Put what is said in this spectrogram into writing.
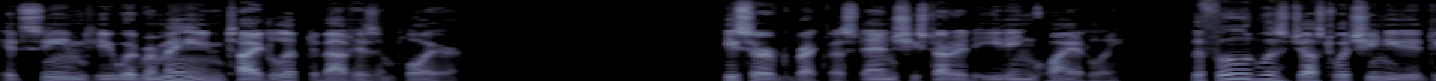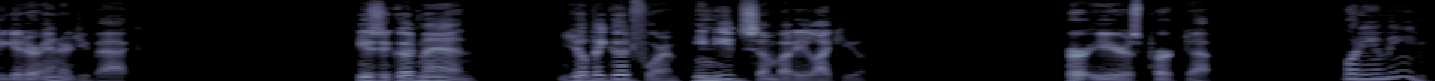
It seemed he would remain tight lipped about his employer. He served breakfast, and she started eating quietly. The food was just what she needed to get her energy back. He's a good man. You'll be good for him. He needs somebody like you. Her ears perked up. What do you mean?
